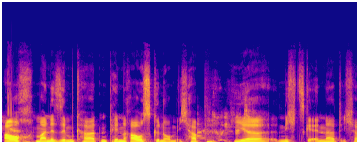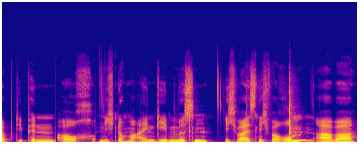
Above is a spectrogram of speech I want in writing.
auch meine SIM-Karten-PIN rausgenommen. Ich habe hier nichts geändert. Ich habe die PIN auch nicht nochmal eingeben müssen. Ich weiß nicht warum, aber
